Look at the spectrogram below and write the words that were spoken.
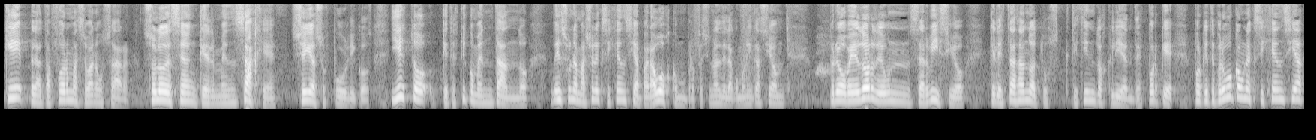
qué plataformas se van a usar. Solo desean que el mensaje llegue a sus públicos. Y esto que te estoy comentando es una mayor exigencia para vos como profesional de la comunicación, proveedor de un servicio que le estás dando a tus distintos clientes. ¿Por qué? Porque te provoca una exigencia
